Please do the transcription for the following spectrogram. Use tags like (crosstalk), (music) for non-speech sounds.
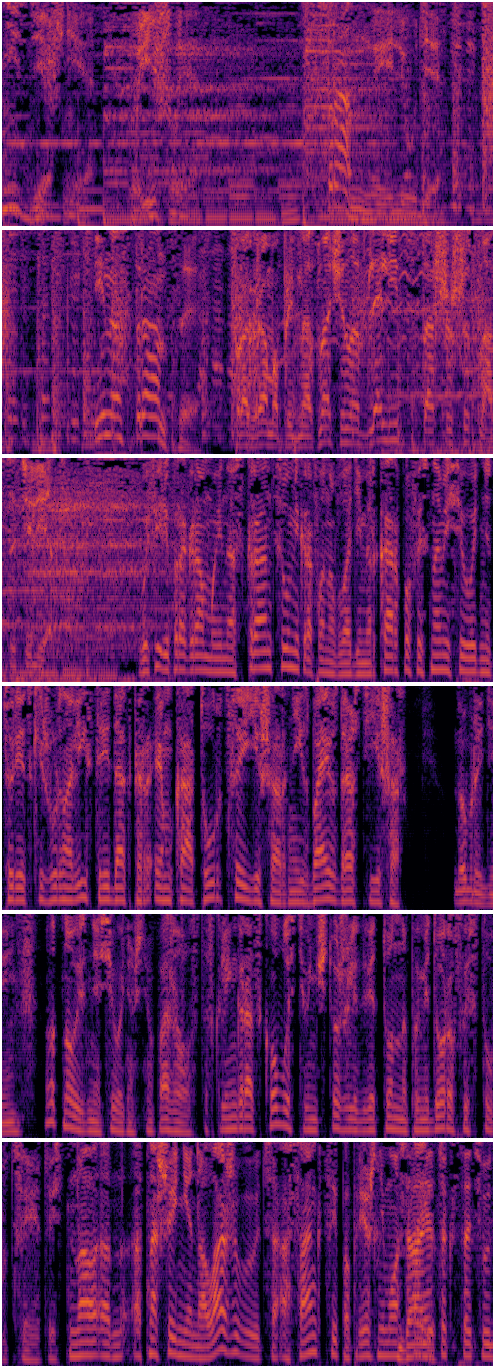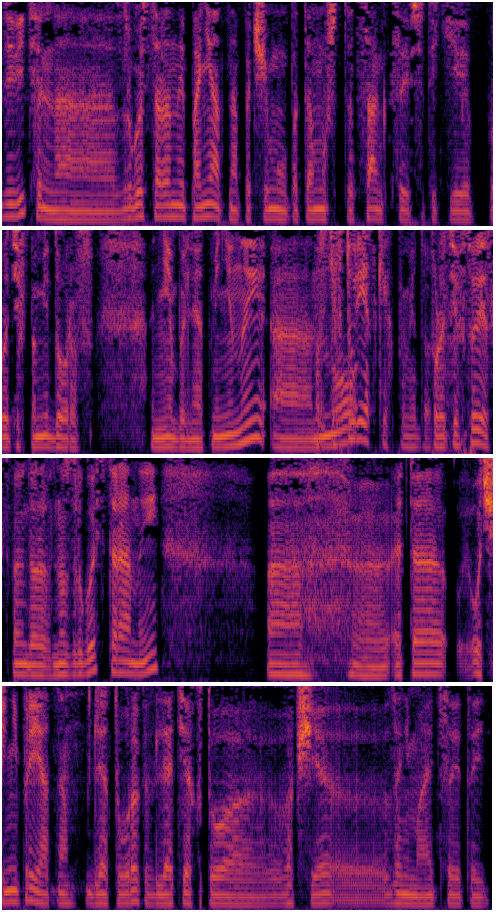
Нездешние, пришлые, странные люди. Иностранцы. Программа предназначена для лиц старше 16 лет. В эфире программа «Иностранцы». У микрофона Владимир Карпов. И с нами сегодня турецкий журналист, редактор МК Турции Ешар Неизбаев. Здравствуйте, Ешар. Добрый день. Вот новость дня сегодняшнего, пожалуйста. В Калининградской области уничтожили две тонны помидоров из Турции. То есть на, отношения налаживаются, а санкции по-прежнему остаются. Да, это, кстати, удивительно. С другой стороны, понятно почему. Потому что санкции все-таки против помидоров не были отменены. А, против но... турецких помидоров. Против турецких помидоров. Но с другой стороны, а, это очень неприятно для турок, для тех, кто э, вообще э, занимается этой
